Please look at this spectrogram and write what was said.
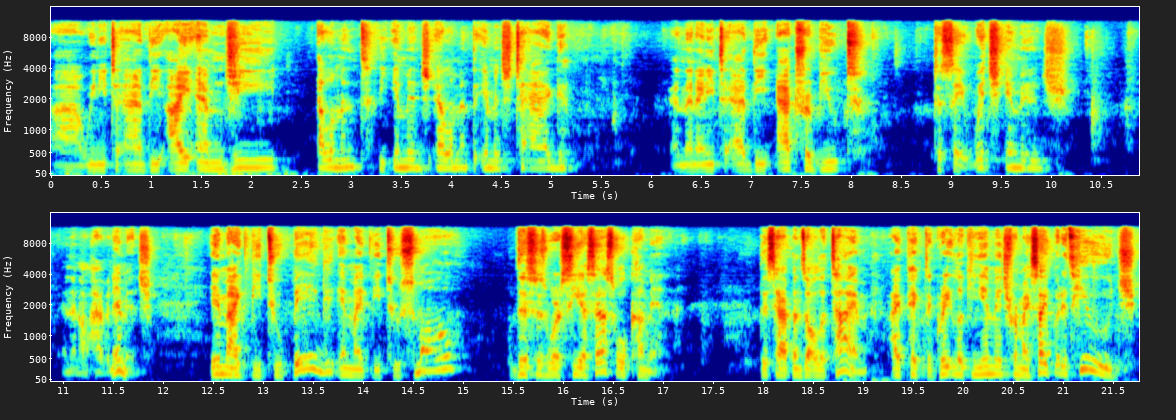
Uh, we need to add the IMG element, the image element, the image tag, and then I need to add the attribute to say which image, and then I'll have an image. It might be too big, it might be too small. This is where CSS will come in. This happens all the time. I picked a great looking image for my site, but it's huge,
